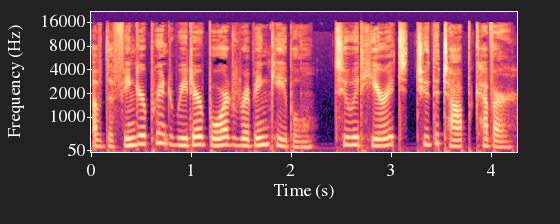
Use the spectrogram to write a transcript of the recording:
of the fingerprint reader board ribbon cable to adhere it to the top cover.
